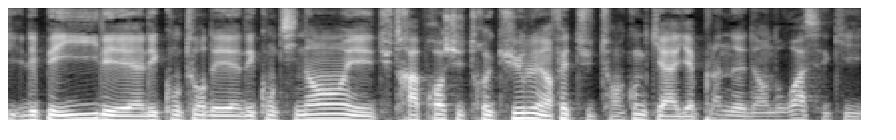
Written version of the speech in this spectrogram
les pays, les, contours des, continents, et tu te rapproches, tu te recules, et en fait, tu te rends compte qu'il y, a plein d'endroits où tu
